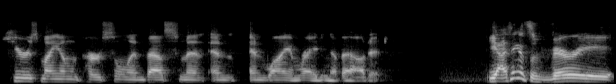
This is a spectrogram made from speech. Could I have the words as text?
Here's my own personal investment and and why I'm writing about it. Yeah, I think it's a very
